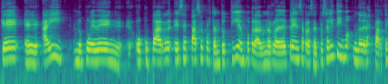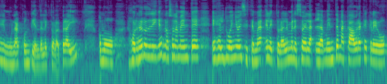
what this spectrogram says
que eh, ahí no pueden eh, ocupar ese espacio por tanto tiempo para dar una rueda de prensa, para hacer proselitismo, una de las partes en una contienda electoral. Pero ahí, como Jorge Rodríguez no solamente es el dueño del sistema electoral en Venezuela, la mente macabra que creó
